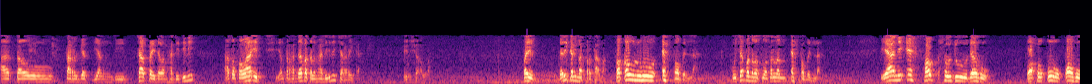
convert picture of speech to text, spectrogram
atau target yang dicapai dalam hadis ini atau fawaid yang terdapat dalam hadis ini secara ringkas. Insyaallah. Baik, dari kalimat pertama, faqauluhu ihfazillah ucapan Rasulullah SAW ihfadillah yani ihfad hududahu wa huquqahu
